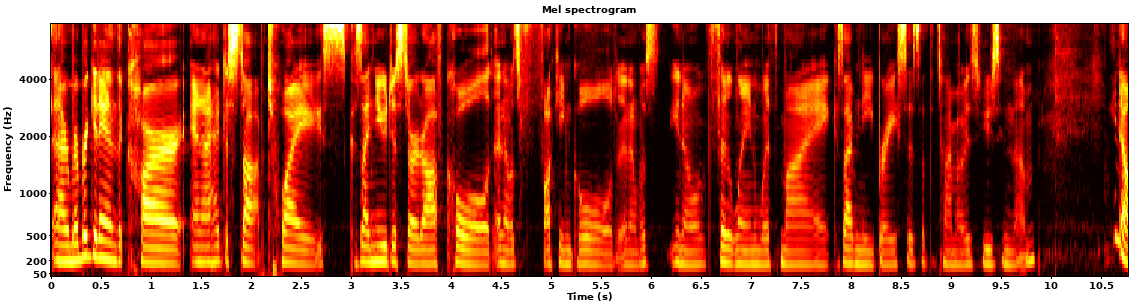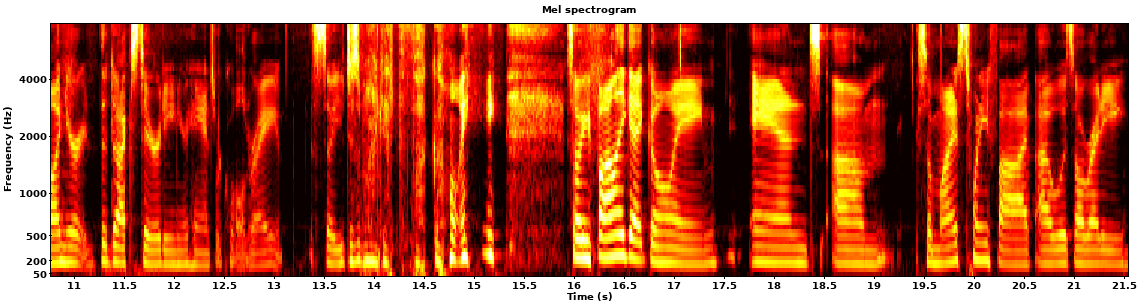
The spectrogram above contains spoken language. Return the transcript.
and I remember getting in the car and I had to stop twice because I knew to start off cold and it was fucking cold. And I was, you know, fiddling with my, because I have knee braces at the time I was using them. You know, and your the dexterity in your hands were cold, right? So you just want to get the fuck going. so we finally get going, and um, so minus twenty five. I was already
